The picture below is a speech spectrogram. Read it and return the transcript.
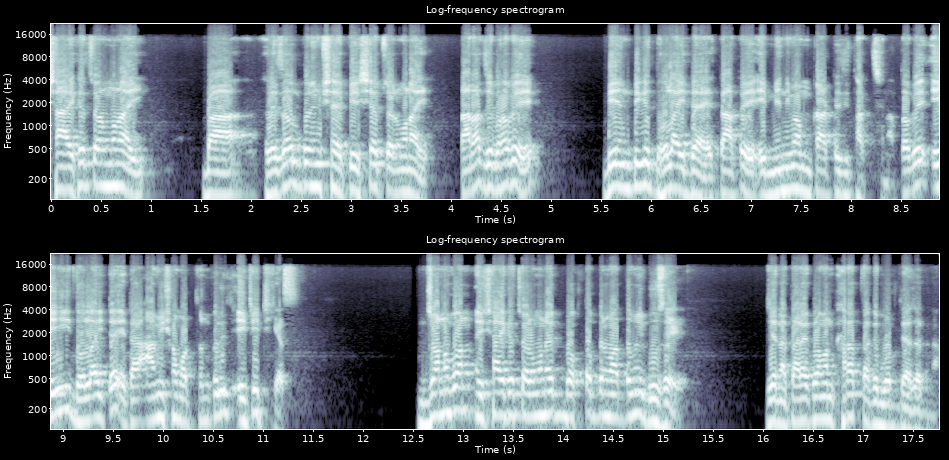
শাহেখের চর্মনাই বা রেজাউল করিম সাহেব, পীর সাহেব চর্মনাই, তারা যেভাবে বিএনপিকে ধোলাই দেয়, তাতে এই মিনিমাম কার্টেজি থাকছে না। তবে এই ধোলাইটা এটা আমি সমর্থন করি, এইটাই ঠিক আছে। জনগণ এই শাহেখের চরমনের বক্তব্যের মাধ্যমে বুঝে যে না, তারেক রহমান খারাপ, তাকে ভোট দেওয়া যাবে না।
